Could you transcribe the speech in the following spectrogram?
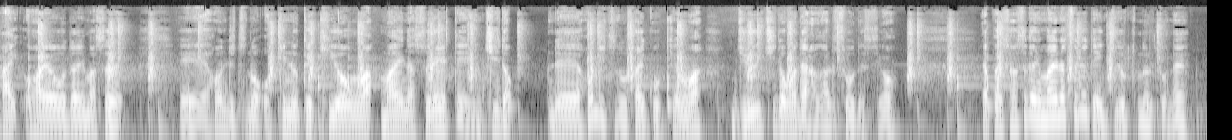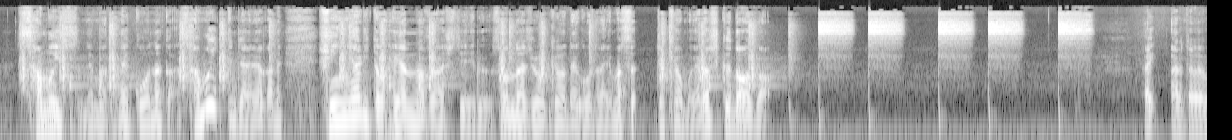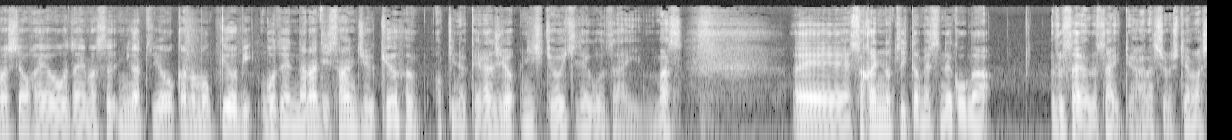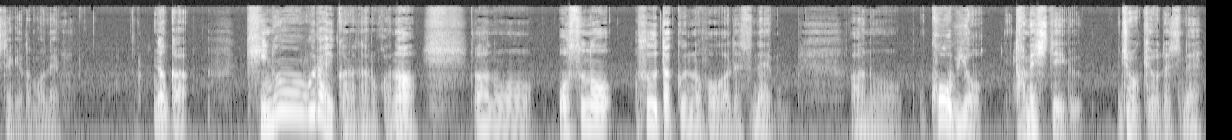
はい、おはようございます。えー、本日の起き抜け気温はマイナス0.1度。で、本日の最高気温は11度まで上がるそうですよ。やっぱりさすがにマイナス0.1度となるとね、寒いっすね、まだね。こうなんか寒いってんじゃない？なんかね、ひんやりと部屋の中がしている、そんな状況でございます。で、今日もよろしくどうぞ。はい。改めましておはようございます。2月8日の木曜日午前7時39分、起き抜けラジオ西京一でございます。えー、盛りのついたメス猫がうるさいうるさいという話をしてましたけどもね。なんか、昨日ぐらいからなのかなあの、オスの風太くんの方がですね、あの、交尾を試している状況ですね。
